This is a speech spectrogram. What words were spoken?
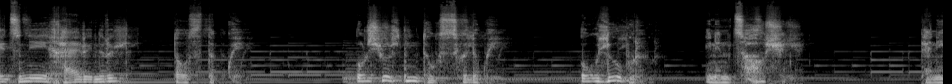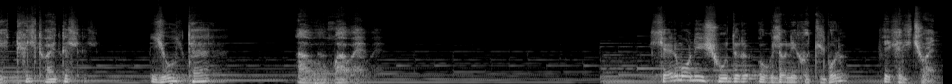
Эзний хайр инрэл дуустдаггүй. Өршөөлт нь төгсгөлгүй. Өглөө бүр энэ нь цоо шин. Таны ихтгэлт байдал юутай аавгаавэ. Хермоны шүүдэр өглөөний хөтөлбөр эхэлж байна.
